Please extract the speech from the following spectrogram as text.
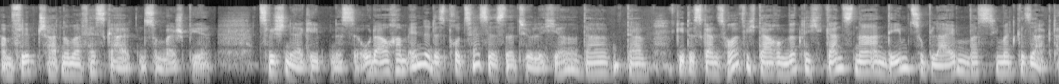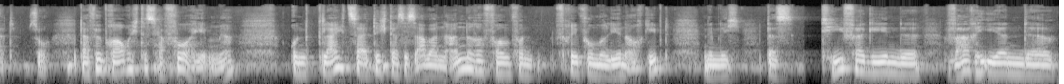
am Flipchart nochmal festgehalten, zum Beispiel. Zwischenergebnisse Ergebnisse oder auch am Ende des Prozesses natürlich, ja. Da, da geht es ganz häufig darum, wirklich ganz nah an dem zu bleiben, was jemand gesagt hat. So. Dafür brauche ich das hervorheben, ja. Und gleichzeitig, dass es aber eine andere Form von Reformulieren auch gibt, nämlich das tiefergehende, variierende,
